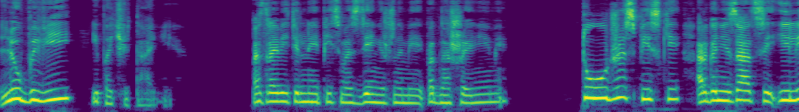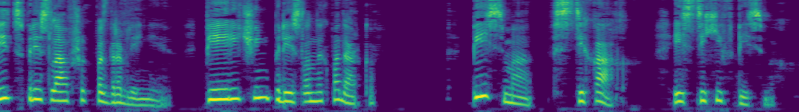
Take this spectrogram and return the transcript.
любви и почитания. Поздравительные письма с денежными подношениями, тут же списки организаций и лиц, приславших поздравления, перечень присланных подарков, письма в стихах и стихи в письмах.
